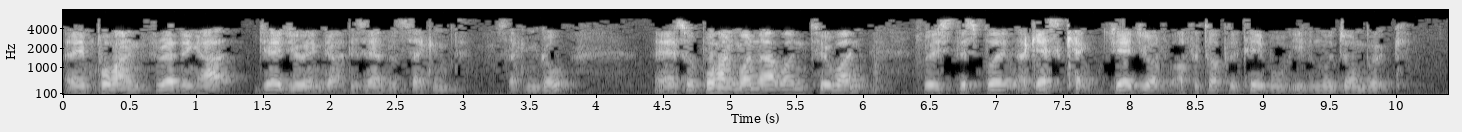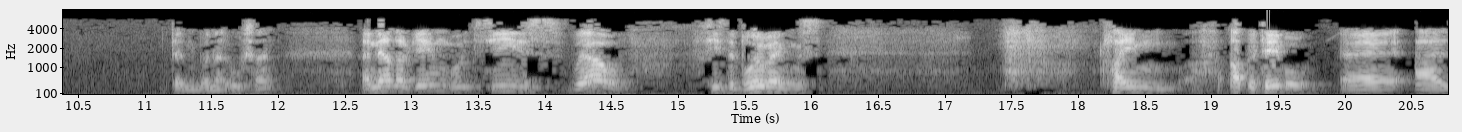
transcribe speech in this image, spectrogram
and then Pohang threw everything at Jeju and got a deserved second second goal. Uh, so Pohang won that one 2 1, which displayed, I guess, kicked Jeju off, off the top of the table, even though Jeonbuk didn't win at Ulsan. And the other game which sees, well, sees the Blue Wings climb up the table uh, as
